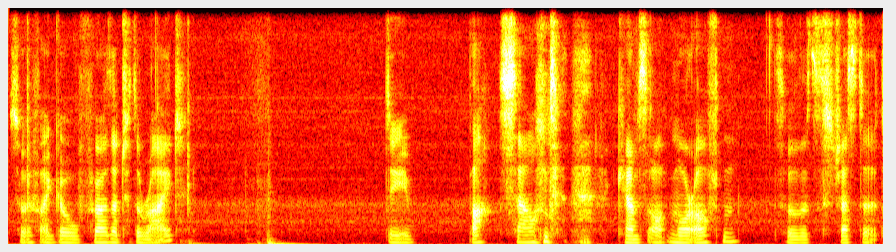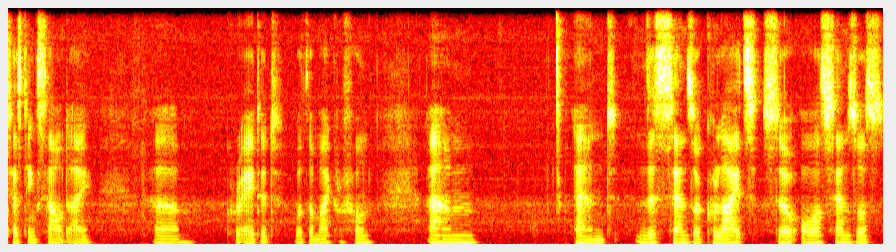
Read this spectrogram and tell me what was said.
So if I go further to the right, the ba sound comes out more often. So that's just a testing sound I um, created with the microphone. Um, and this sensor collides, so all sensors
